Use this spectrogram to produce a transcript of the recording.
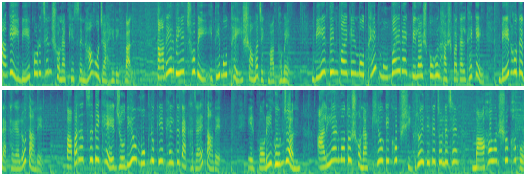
আগেই বিয়ে করেছেন সোনাক্ষী সিনহা ও জাহিদ ইকবাল। তাঁদের বিয়ের ছবি ইতিমধ্যেই সামাজিক মাধ্যমে। বিয়ের দিন কয়েকের মধ্যে মুম্বাইয়ের এক বিলাসবহুল হাসপাতাল থেকে বের হতে দেখা গেল তাঁদের। পাপারাজ্জে দেখে যদিও মুখ লুকিয়ে ফেলতে দেখা যায় তাঁদের। এরপরেই গুঞ্জন, আলিয়ার মতো সোনাক্ষীও কি খুব শীঘ্রই দিতে চলেছেন? মা হওয়ার সুখবর।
